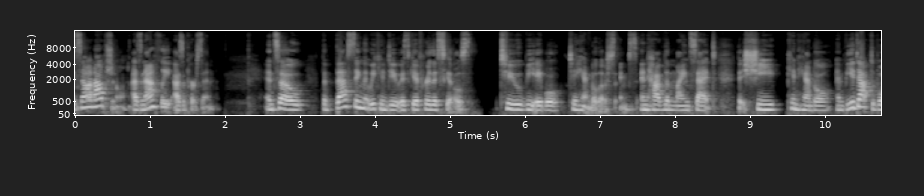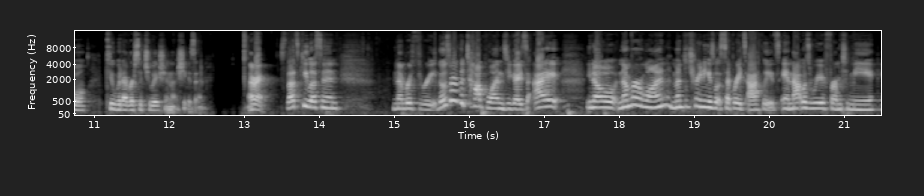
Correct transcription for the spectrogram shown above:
It's not optional as an athlete, as a person. And so the best thing that we can do is give her the skills to be able to handle those things and have the mindset that she can handle and be adaptable to whatever situation that she is in. All right. So that's key lesson number three. Those are the top ones, you guys. I, you know, number one, mental training is what separates athletes. And that was reaffirmed to me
